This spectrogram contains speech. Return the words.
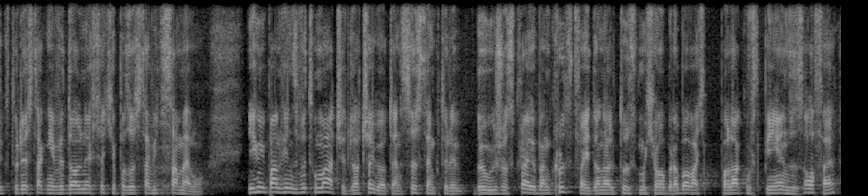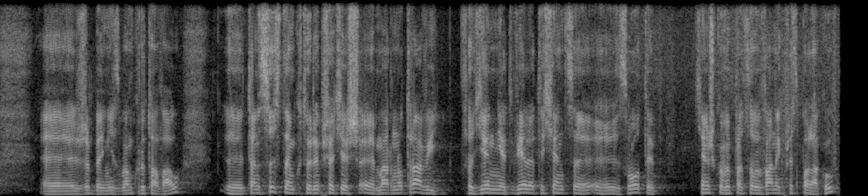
e, który jest tak niewydolny, chcecie pozostawić samemu. Niech mi pan więc wytłumaczy, dlaczego ten system, który był już o skraju bankructwa i Donald Tusk musiał obrabować Polaków z pieniędzy z OFE, e, żeby nie zbankrutował. E, Ten system, który przecież e, marnotrawi codziennie wiele tysięcy e, ciężko wypracowywanych przez Polaków,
